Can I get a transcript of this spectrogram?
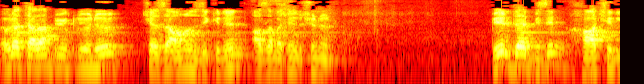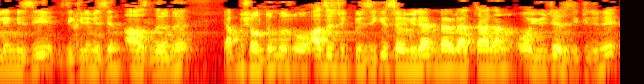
Mevla Teala'nın büyüklüğünü, keza onun zikrinin azametini düşünün. Bir de bizim hakirliğimizi, zikrimizin azlığını, yapmış olduğumuz o azıcık bir zikir sebebiyle Mevla Teala'nın o yüce zikrini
